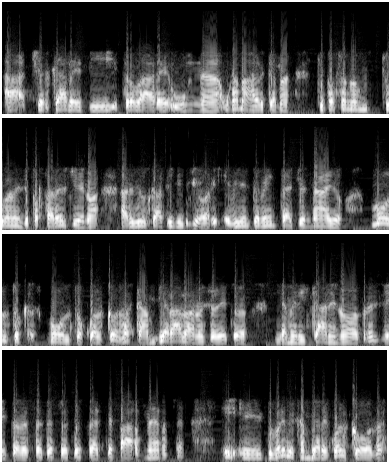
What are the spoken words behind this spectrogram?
a cercare di trovare una, un'amalgama che possa naturalmente portare il Genoa a risultati migliori. Evidentemente a gennaio molto, molto qualcosa cambierà, lo hanno già detto gli americani, il nuovo presidente del 777 Partners, e, e dovrebbe cambiare qualcosa.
